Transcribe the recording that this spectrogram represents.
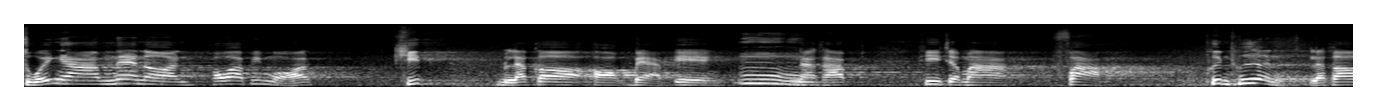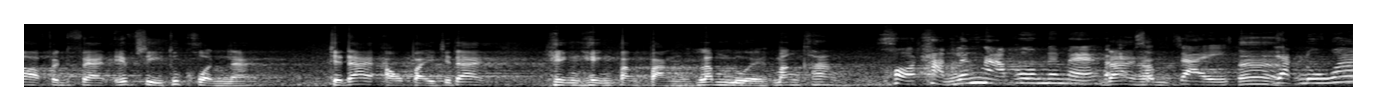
สวยงามแน่นอน เพราะว่าพี่หมอคิดแล้วก็ออกแบบเองอืม นะครับ ที่จะมาฝากเพื่อนๆ แล้วก็เป็นแฟน FC ทุกคนนะ จะได้เอาไปจะได้ เฮงเฮงปังปังๆร่ำรวยมั่งคั่ง ขอถามเรื่องนาเพิ่มได้ไหมได้ครับสนใจอ่าอยากรู้ว่า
